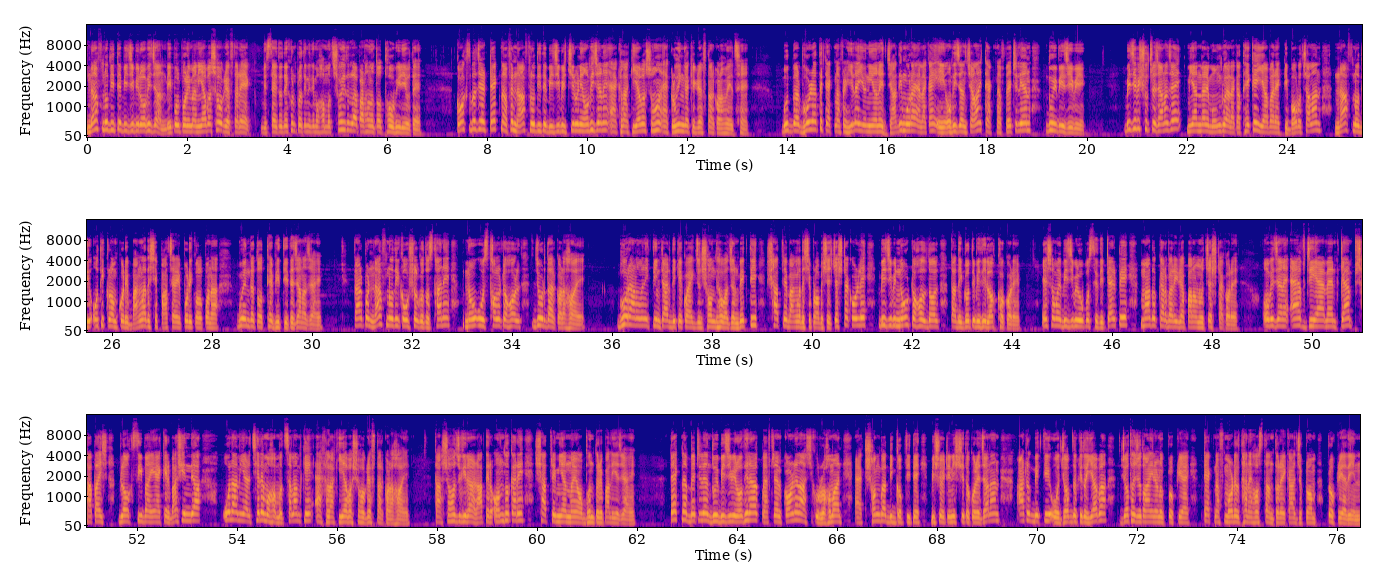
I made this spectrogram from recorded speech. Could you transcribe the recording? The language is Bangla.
নাফ নদীতে বিজিবির অভিযান, বিপুল পরিমাণ ইয়াবাসহ গ্রেফতার এক। বিস্তারিত দেখুন প্রতিনিধি মোহাম্মদ শহীদুল্লাহ পাঠানো তথ্য ও ভিডিওতে। কক্সবাজার টেকনাফে নাফ নদীতে বিজিবির চিরুনি অভিযানে এক লাখ ইয়াবাসহ এক রোহিঙ্গাকে গ্রেফতার করা হয়েছে। বুধবার ভোর রাতে টেকনাফের হিলা ইউনিয়নের জাদিমোড়া এলাকায় এই অভিযান চালায় টেকনাফ ব্যাটালিয়ন দুই বিজিবি। বিজিবি সূত্রে জানা যায়, মিয়ানমারের মংডু এলাকা থেকে ইয়াবার একটি বড় চালান নাফ নদী অতিক্রম করে বাংলাদেশে পাচারের পরিকল্পনা গোয়েন্দা তথ্যের ভিত্তিতে জানা যায়। তারপর নাফ নদীর কৌশলগত স্থানে নৌ ও স্থলটহল জোরদার করা হয়। ভোর আনুমানিক তিনটার দিকে কয়েকজন সন্দেহভাজন ব্যক্তি সাঁতরে বাংলাদেশে প্রবেশের চেষ্টা করলে বিজিবির নৌ টহল দল তাদের গতিবিধি লক্ষ্য করে। এ সময় বিজিবির উপস্থিতি টের পেয়ে মাদক কারবারিরা পালানোর চেষ্টা করে। অভিযানে F D M FDMN camp সাতাইশ, ব্লক সি বাই একের বাসিন্দা ওলা মিয়ার ছেলে মোহাম্মদ সালামকে এক লাখ ইয়াবাসহ গ্রেফতার করা হয়। তার সহযোগীরা রাতের অন্ধকারে সাঁতরে মিয়ানমারে অভ্যন্তরে পালিয়ে যায়। টেকনাফ ব্যাটালিয়ন দুই বিজিবির অধিনায়ক লেফটেন্যান্ট কর্নেল আশিকুর রহমান এক সংবাদ বিজ্ঞপ্তিতে বিষয়টি নিশ্চিত করে জানান, আটক ব্যক্তি ও জব্দকৃত ইয়াবা যথাযথ আইনানুগ প্রক্রিয়ায় টেকনাফ মডেল থানায় হস্তান্তরের কার্যক্রম প্রক্রিয়াধীন।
